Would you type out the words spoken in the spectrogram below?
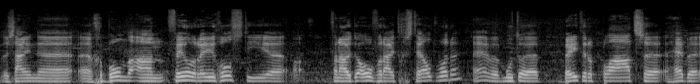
We zijn eh, eh, gebonden aan veel regels die vanuit de overheid gesteld worden. We moeten betere plaatsen hebben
